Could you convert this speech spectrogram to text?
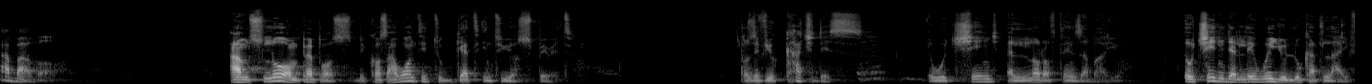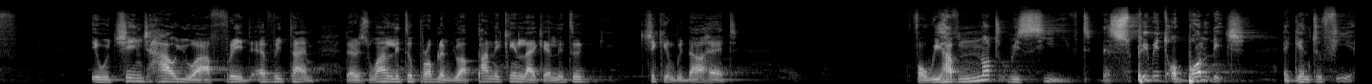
Above all. I'm slow on purpose because I want it to get into your spirit. Because if you catch this, it will change a lot of things about you. It will change the way you look at life. It will change how you are afraid every time there is one little problem. You are panicking like a little chicken without head. For we have not received the spirit of bondage again to fear,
